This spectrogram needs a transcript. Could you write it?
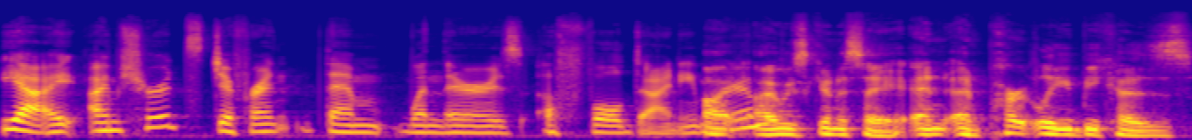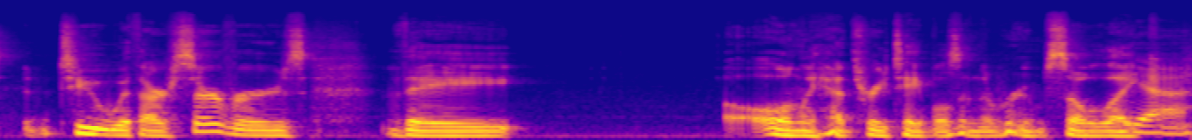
yeah, I, I'm sure it's different than when there's a full dining room. I was gonna say, and and partly because too with our servers, they only had three tables in the room, so like yeah,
